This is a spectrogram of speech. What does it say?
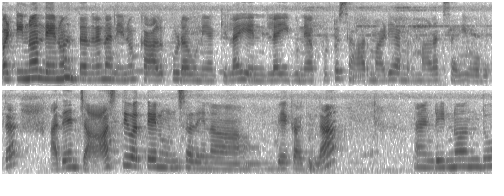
ಬಟ್ ಇನ್ನೊಂದೇನು ಅಂತಂದರೆ ನಾನು ಇನ್ನೂ ಕಾಳು ಕೂಡ ಉಣಿಯಾಕಿಲ್ಲ. ಏನಿಲ್ಲ, ಈಗ ಉಣಿಯಾಕ್ಬಿಟ್ಟು ಸಾರು ಮಾಡಿ ಆಮೇಲೆ ಮಾಡೋಕ್ಕೆ ಸರಿ ಹೋಗುತ್ತೆ. ಅದೇನು ಜಾಸ್ತಿ ಹೊತ್ತೇನು ಉಣ್ಸೋದೇನು, ಬೇಕಾಗಿಲ್ಲ. ಆ್ಯಂಡ್ ಇನ್ನೊಂದು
